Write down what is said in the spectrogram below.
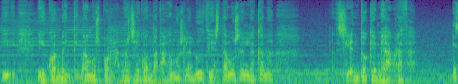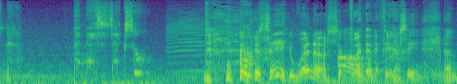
Y, y, cuando intimamos por la noche, cuando apagamos la luz y estamos en la cama, siento que me abraza. Espera, ¿tenéis sexo? sí, bueno, se puede decir así. Em,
